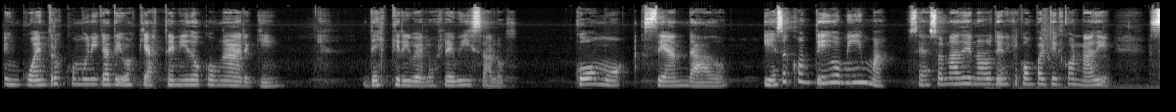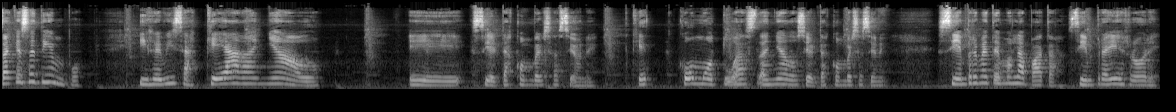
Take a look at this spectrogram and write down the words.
encuentros comunicativos que has tenido con alguien, descríbelos, revísalos, cómo se han dado. Y eso es contigo misma. O sea, eso nadie no lo tienes que compartir con nadie. Saque ese tiempo y revisa qué ha dañado eh, ciertas conversaciones. Cómo tú has dañado ciertas conversaciones. Siempre metemos la pata, siempre hay errores.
